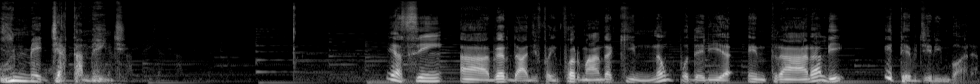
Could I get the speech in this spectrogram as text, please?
imediatamente. E assim a verdade foi informada que não poderia entrar ali e teve de ir embora.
